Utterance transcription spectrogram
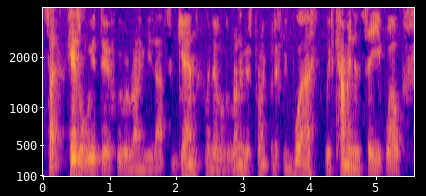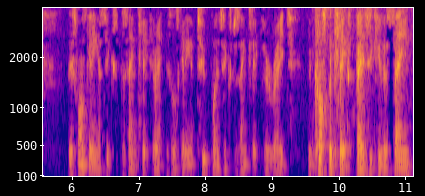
So here's what we would do if we were running these ads again. We're no longer running this product, but if we were, we'd come in and see, well, this one's getting a 6% click-through rate. This one's getting a 2.6% click-through rate. The cost per click's basically the same,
